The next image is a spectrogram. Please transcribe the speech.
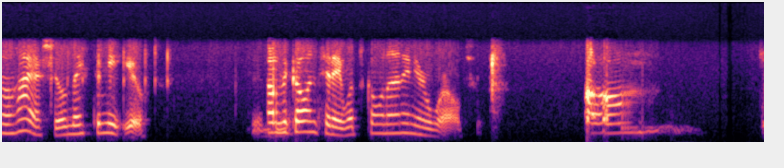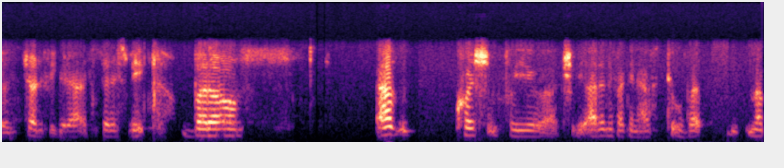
Oh, hi, Ashiel. Nice to meet you. How's it going today? What's going on in your world? Um, just trying to figure it out, so to speak. But um, I have a question for you, actually. I don't know if I can ask two, but my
